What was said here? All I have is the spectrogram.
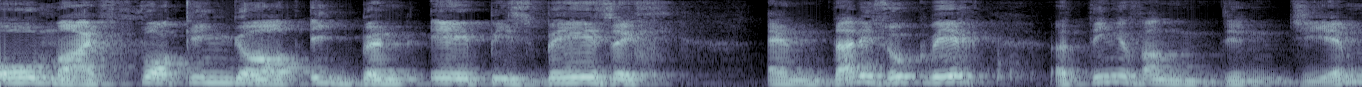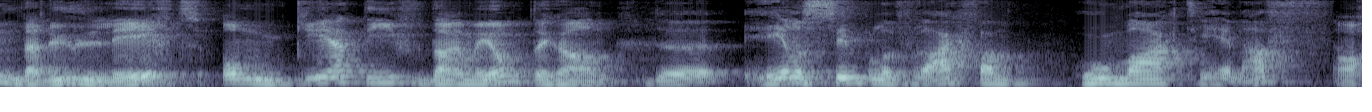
Oh my fucking god, ik ben episch bezig. En dat is ook weer het ding van de GM dat u leert om creatief daarmee om te gaan. De hele simpele vraag van, hoe maakt je hem af? Oh.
